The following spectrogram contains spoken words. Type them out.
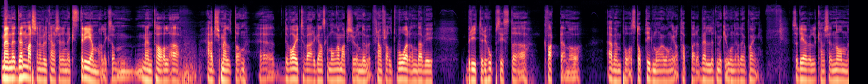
men den matchen är väl kanske den extrema liksom, mentala härdsmältan. Det var ju tyvärr ganska många matcher under framförallt våren där vi bryter ihop sista kvarten och även på stopptid många gånger och tappar väldigt mycket onödiga poäng. Så det är väl kanske någon,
